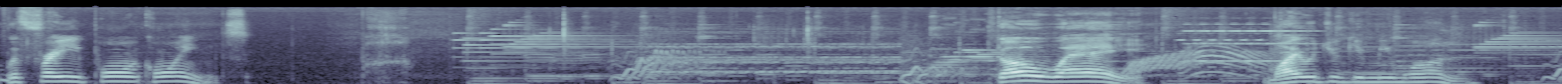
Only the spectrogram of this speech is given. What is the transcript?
With three pawn coins. Go away. Why would you give me one?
